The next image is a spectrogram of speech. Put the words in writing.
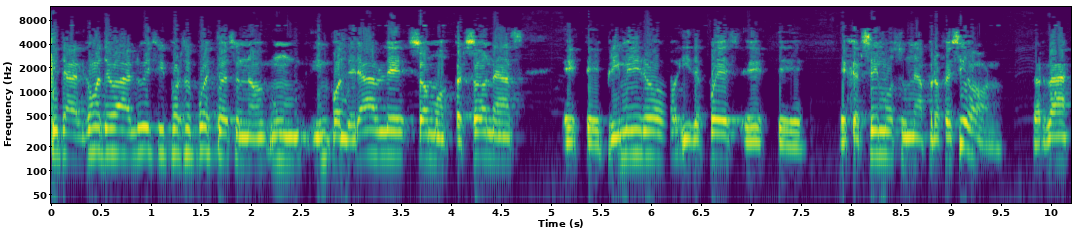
¿Qué tal? ¿Cómo te va, Luis? Y por supuesto es un, un imponderable, somos personas este, primero y después este, ejercemos una profesión, ¿verdad?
